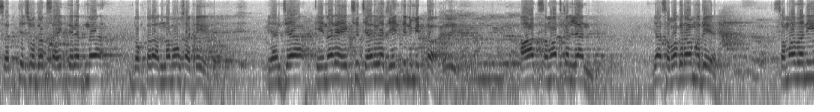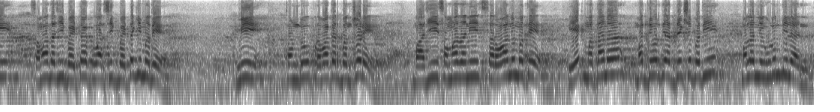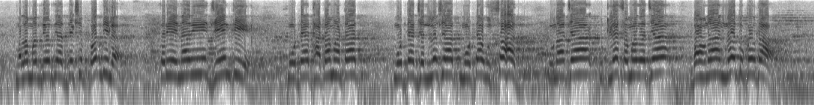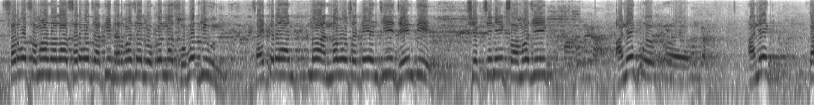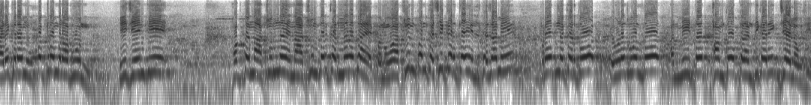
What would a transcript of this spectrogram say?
सत्यशोधक साहित्यरत्न डॉक्टर अण्णाभाऊ साठे यांच्या येणाऱ्या एकशे चारव्या जयंतीनिमित्त आज समाज कल्याण या सभागृहामध्ये समाजानी समाजाची बैठक वार्षिक बैठकीमध्ये मी खंडू प्रभाकर बनसोडे माझी समाजाने सर्वानुमते एक मतानं मध्यवर्ती अध्यक्षपदी मला निवडून दिलं मला मध्यवर्ती अध्यक्षपद दिलं तर येणारी जयंती मोठ्या थाटामाटात मोठ्या जल्लोषात मोठ्या उत्साहात कुणाच्या कुठल्या समाजाच्या भावना न दुखवता सर्व समाजाला सर्व जाती धर्माच्या लोकांना सोबत घेऊन साहित्यरत्न अण्णाभाऊ साठे यांची जयंती शैक्षणिक सामाजिक अनेक अनेक कार्यक्रम उपक्रम राबवून ही जयंती फक्त नाचून नाही नाचून तर करणारच आहे पण वाचून पण कशी करता येईल त्याचा मी प्रयत्न करतो एवढंच बोलतो आणि मी इथं थांबतो क्रांतिकारी जयलवजी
